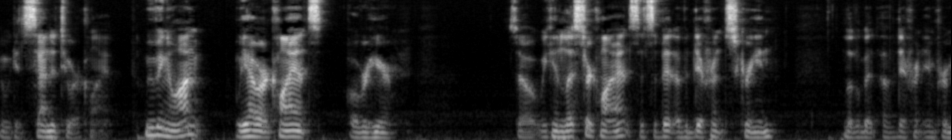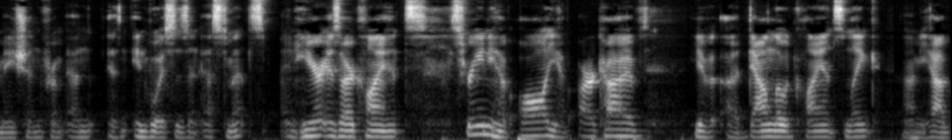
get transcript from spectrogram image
and we can send it to our client. Moving on, we have our clients over here. So we can list our clients. It's a bit of a different screen, a little bit of different information from invoices and estimates. And here is our clients screen. You have all, you have archived, You have a download clients link. Um, you have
